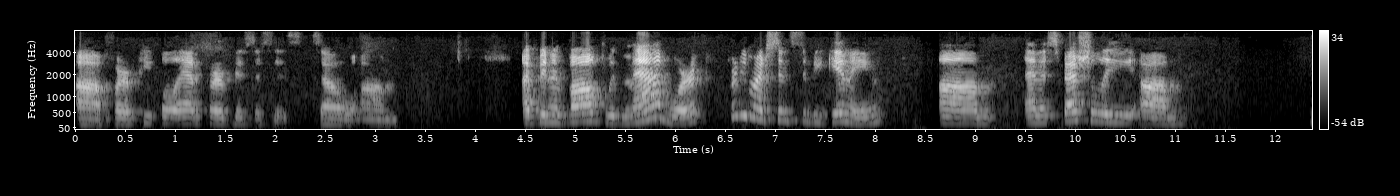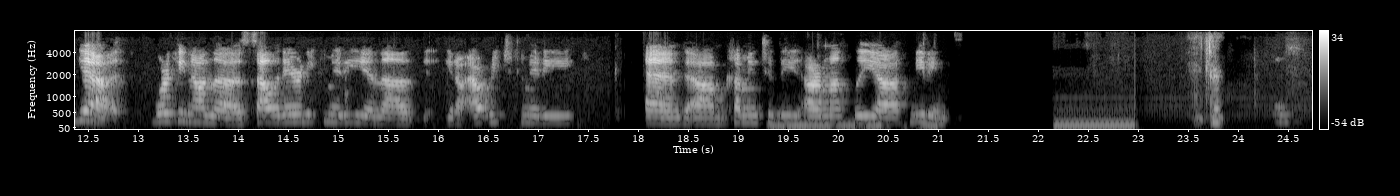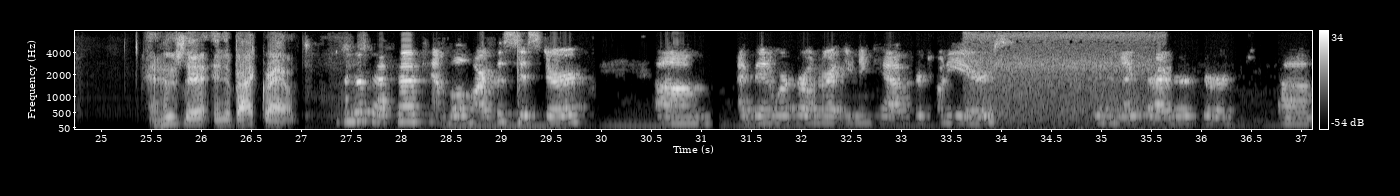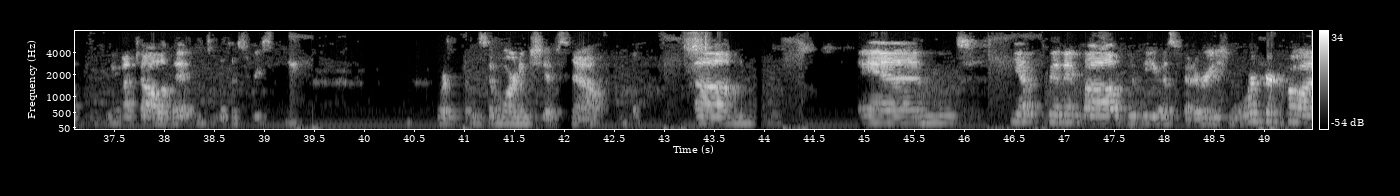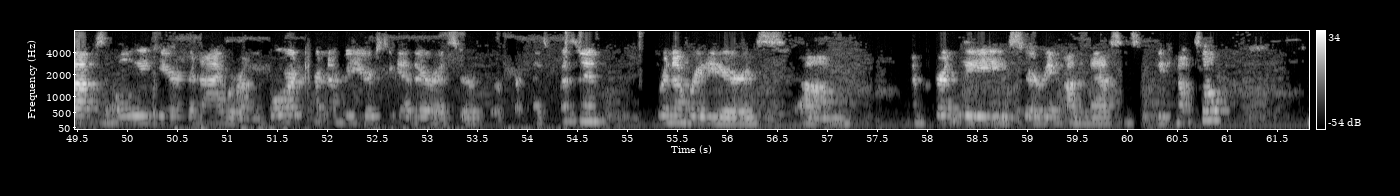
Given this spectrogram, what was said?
uh, for people and for businesses. So um, I've been involved with MadWork pretty much since the beginning, um, and especially, um, yeah, working on the Solidarity Committee and the you know Outreach Committee, and um, coming to the our monthly uh, meetings. Okay. And who's there in the background? I'm Rebecca Campbell, Martha's sister. Um, I've been a worker owner at Union Cab for 20 years been a night driver for uh, pretty much all of it until just recently. Working some morning shifts now. Um, and yep, been involved with the U.S. Federation of Worker Co-ops. Oli here and I were on the board for a number of years together. I served as president for a number of years. Um, I'm currently serving on the Madison City Council.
